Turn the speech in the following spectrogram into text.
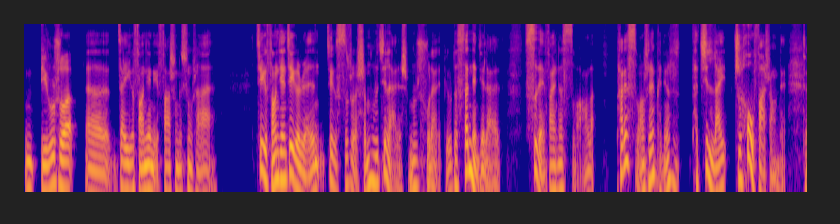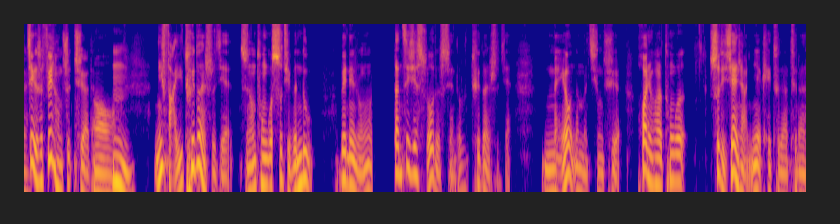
嗯，比如说，呃，在一个房间里发生了凶杀案，这个房间这个人这个死者什么时候进来的，什么时候出来的？比如他三点进来的，四点发现他死亡了，他的死亡时间肯定是他进来之后发生的。对，这个是非常准确的。哦，嗯。你法医推断时间只能通过尸体温度、胃内容，但这些所有的时间都是推断时间，没有那么精确。换句话说，通过尸体现象，你也可以推断推断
